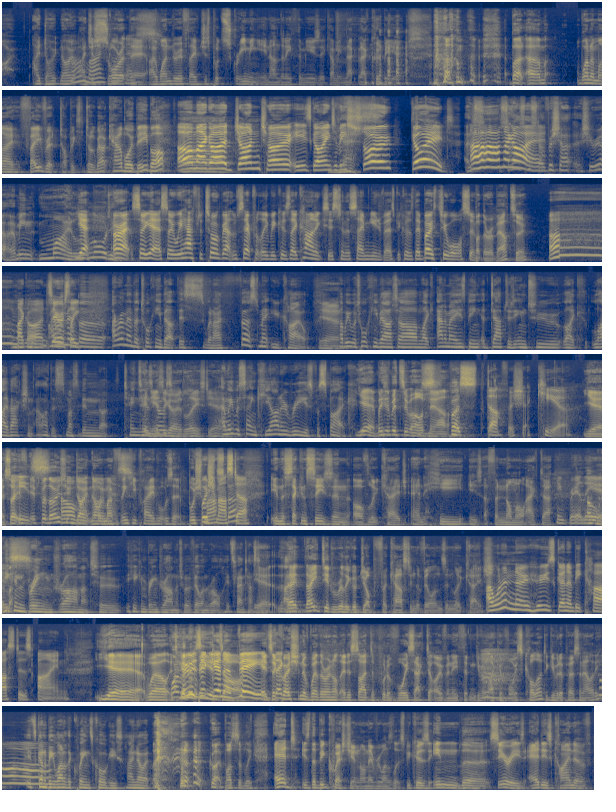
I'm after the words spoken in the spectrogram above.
I don't know. Oh I my just saw it goodness. there. I wonder if they've just put screaming in underneath the music. I mean, that, that could be it. Um, but um, one of my favourite topics to talk about, Cowboy Bebop. Oh my god, John Cho is going to be Yes. so good. And Oh my is god. Mustafa Sha- Sharia. I mean, my Yeah. lordy. All right. So yeah. So we have to talk about them separately because they can't exist in the same universe because they're both too awesome. But they're about to. oh my god. Mm-hmm. Seriously. I remember, I remember talking about this when I first met you, Kyle. Yeah. How we were talking about um, like animes being adapted into like live action. Oh, this must have been uh, ten, Ten years or ago, so. at least, yeah. And we were saying Keanu Reeves for Spike. yeah, but he's a bit too old now. But Mustafa Shakir. yeah, so if, if for those who oh don't know him, I think he played, what was it, Bushmaster? Bushmaster. in the second season of Luke Cage, and he is a phenomenal actor. He really oh, is. he can bring drama to he can bring drama to a villain role. It's fantastic. Yeah, I- they, they did a really good job for casting the villains in Luke Cage. I want to know who's going to be cast as Ein. yeah, well, it's Well, going to Who's be it a gonna dog. be? It's, It's a like- question of whether or not they decide to put a voice actor underneath it and give it like a voice collar to give it a personality. Oh. it's going to be one of the Queen's corgis. I know it. Quite possibly. Ed is the big question on everyone's lips because in the series, Ed is kind of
